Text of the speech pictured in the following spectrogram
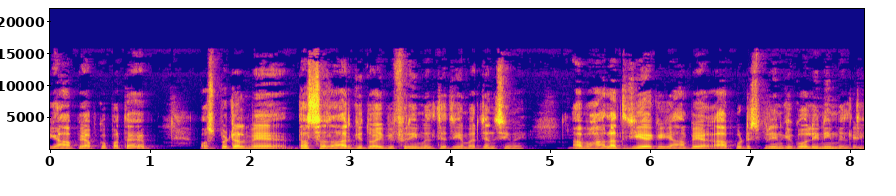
यहाँ पे आपको पता है हॉस्पिटल में दस हज़ार की दवाई भी फ्री मिलती थी इमरजेंसी में। अब हालत ये है कि यहाँ पे आपको डिस्प्लिन की गोली नहीं मिलती।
